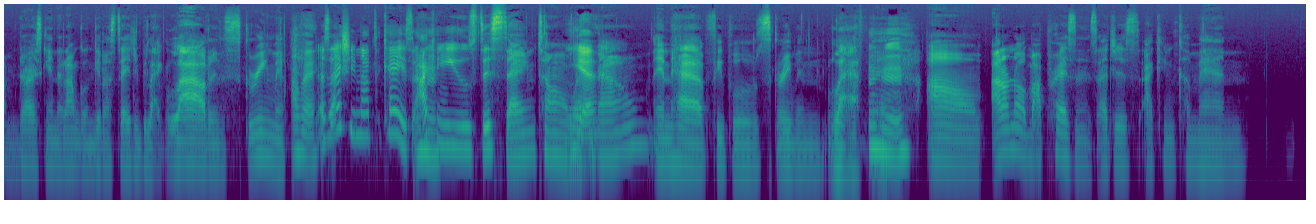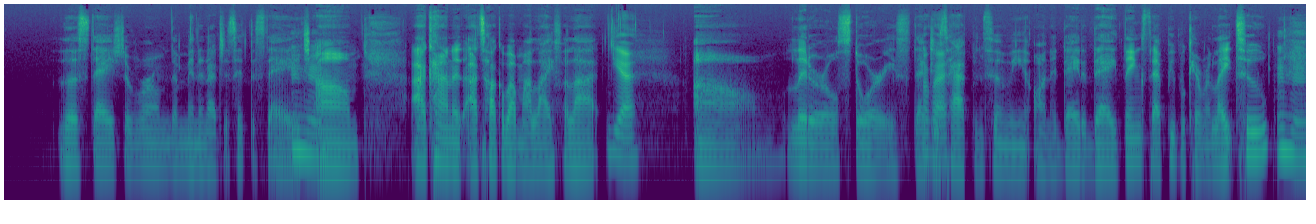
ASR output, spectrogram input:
I'm dark skinned, that I'm gonna get on stage and be like loud and screaming. Okay. That's actually not the case. I Mhm. can use this same tone right Yeah. now and have people screaming, laughing. Mm-hmm. Um, I don't know my presence. I just I can command the stage, the room, the minute I just hit the stage. Mhm. Um, I kind of I talk about my life a lot Yeah. um, literal stories that Okay. just happen to me on a day to day, things that people can relate to, Mm-hmm.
